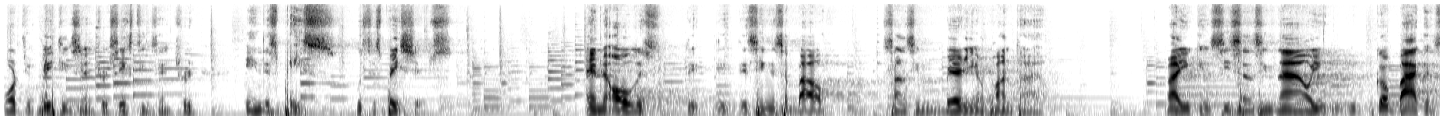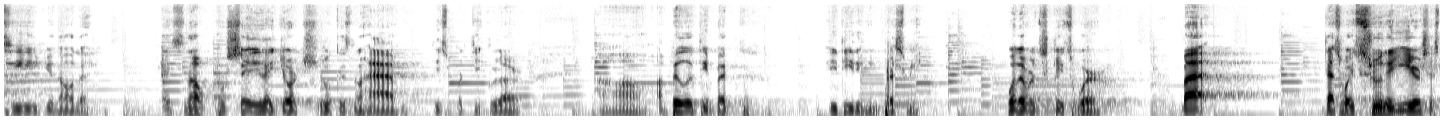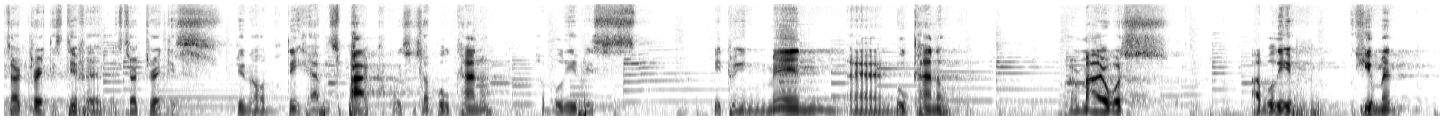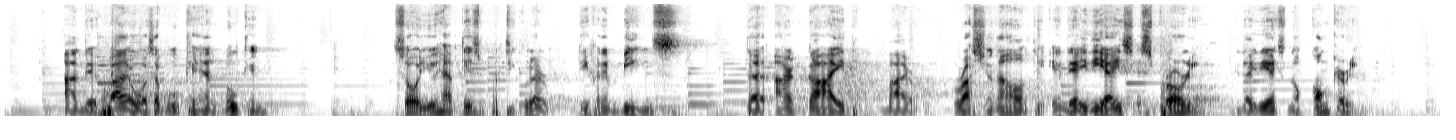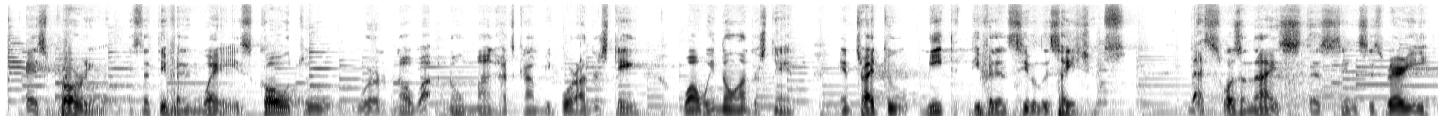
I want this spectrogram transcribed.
14th, 15th century, 16th century in the space with the spaceships. And all this the, the, the thing is about something very infantile. Right? You can see something now you, you go back and see you know that it's not per se that george lucas don't have this particular uh, ability but he didn't impress me whatever the scripts were but that's why through the years star trek is different star trek is you know they have Spock, which is a volcano i believe it's between men and Vulcano. Her mother was, I believe, human, and the father was a Vulcan. Vulcan. So you have these particular different beings that are guided by rationality, and the idea is exploring. The idea is not conquering, exploring. It's a different way. It's go to where no no man has come before. Understand what we don't understand and try to meet different civilizations. That was nice. This things is very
